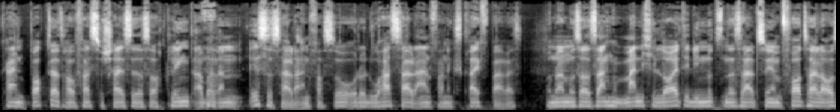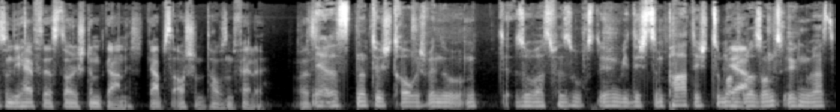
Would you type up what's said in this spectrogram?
keinen Bock darauf hast, so scheiße das auch klingt, aber dann ist es halt einfach so oder du hast halt einfach nichts Greifbares. Und man muss auch sagen, manche Leute, die nutzen das halt zu ihrem Vorteil aus und die Hälfte der Story stimmt gar nicht. Gab es auch schon tausend Fälle. Weißt du? Ja, das ist natürlich traurig, wenn du mit sowas versuchst, irgendwie dich sympathisch zu machen Ja. oder sonst irgendwas.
